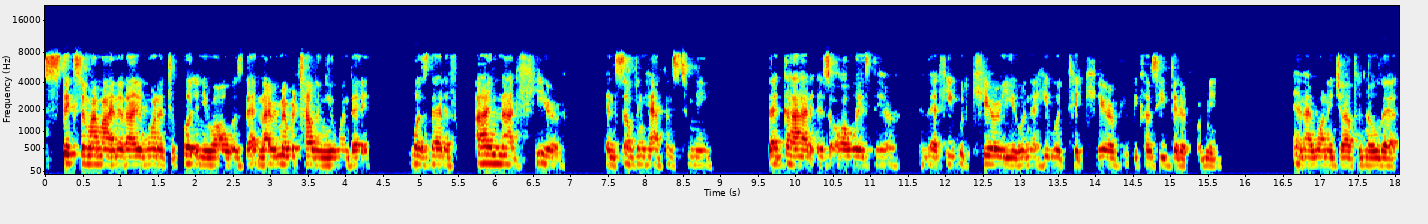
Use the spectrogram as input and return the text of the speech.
sticks in my mind that I wanted to put in you all was that, and I remember telling you one day, was that if I'm not here and something happens to me, that God is always there and that He would carry you and that He would take care of you because He did it for me. And I wanted y'all to know that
